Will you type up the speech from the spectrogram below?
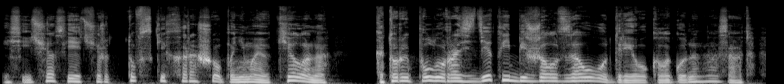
И сейчас я чертовски хорошо понимаю Келлана, который полураздетый бежал за Одри около года назад —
